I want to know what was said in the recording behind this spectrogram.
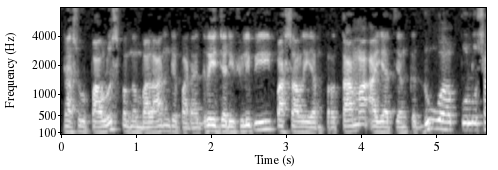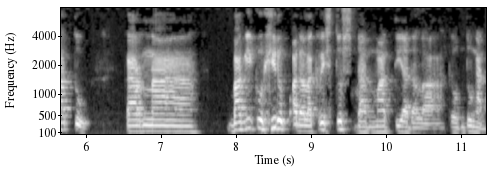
Rasul Paulus pengembalaan kepada gereja di Filipi pasal yang pertama ayat yang ke-21 karena bagiku hidup adalah Kristus dan mati adalah keuntungan.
